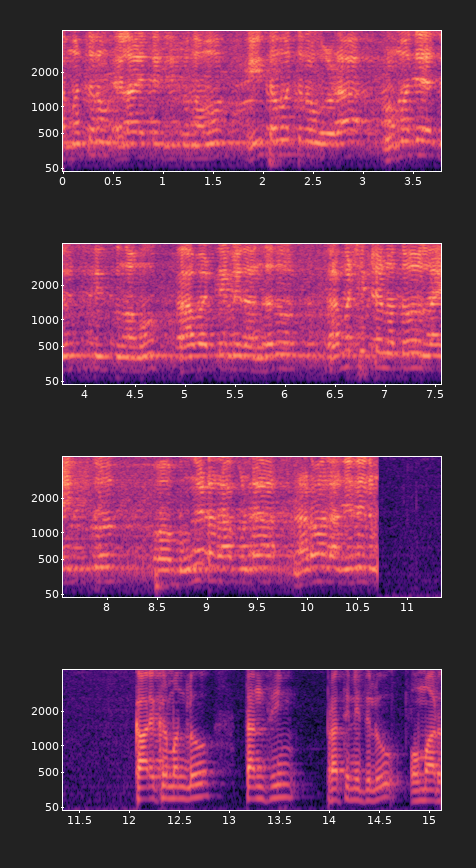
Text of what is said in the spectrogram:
సంవత్సరం ఎలా అయితే తీస్తున్నామో ఈ సంవత్సరం కూడా మొహమ్మద్ దృష్టి తీస్తున్నాము. కాబట్టి మీరు అందరూ క్రమశిక్షణతో లైన్తో ముంగట రాకుండా నడవాలని నేను కార్యక్రమంలో తన్జీం ప్రతినిధులు ఉమర్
